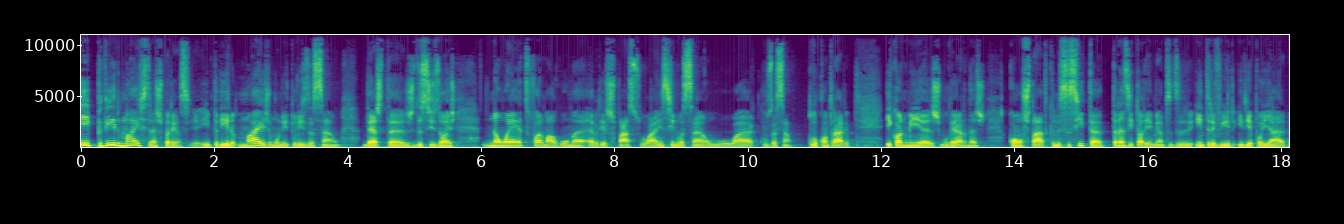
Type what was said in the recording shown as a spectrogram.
E pedir mais transparência e pedir mais monitorização destas decisões não é de forma alguma abrir espaço à insinuação ou à acusação. Pelo contrário, economias modernas, com um Estado que necessita transitoriamente de intervir e de apoiar,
